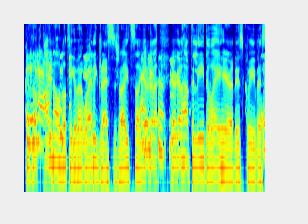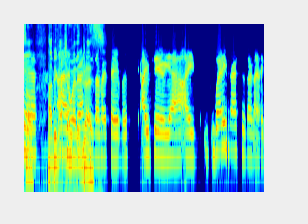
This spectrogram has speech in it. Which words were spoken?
Because yeah. I know nothing about wedding dresses, right? So you're gonna you're gonna have to lead the way here on this, Caoimhe. Yeah. So have you got uh, your wedding dresses dress? Are my favorite. I do. Yeah, I wedding dresses are like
